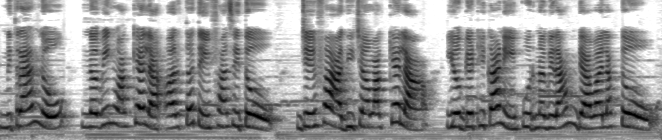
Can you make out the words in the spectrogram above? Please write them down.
मित्रांनो नवीन वाक्याला अर्थ तेव्हाच येतो. जेव्हा आधीच्या वाक्याला योग्य ठिकाणी पूर्णविराम द्यावा लागतो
